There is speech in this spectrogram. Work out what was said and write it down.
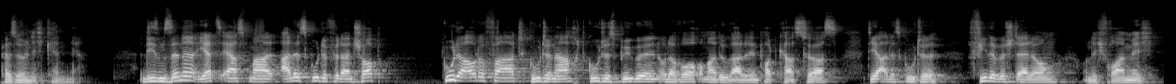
persönlich kennenlernen. In diesem Sinne, jetzt erstmal alles Gute für deinen Job. Gute Autofahrt, gute Nacht, gutes Bügeln oder wo auch immer du gerade den Podcast hörst. Dir alles Gute, viele Bestellungen und ich freue mich,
